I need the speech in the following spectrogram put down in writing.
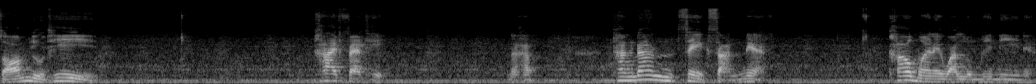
ซ้อมอยู่ที่ ค่ายแฟร์เทคนะครับ ทางด้านเสกสรรเนี่ย เข้ามาในวันลุมพินีเนี่ย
